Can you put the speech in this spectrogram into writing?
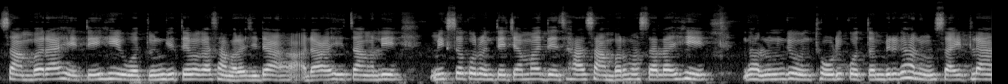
सांबार आहे तेही ओतून घेते. बघा सांबाराची डाळ डाळ ही चांगली मिक्स करून त्याच्यामध्येच हा सांबार मसालाही घालून घेऊन थोडी कोथिंबीर घालून साईडला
